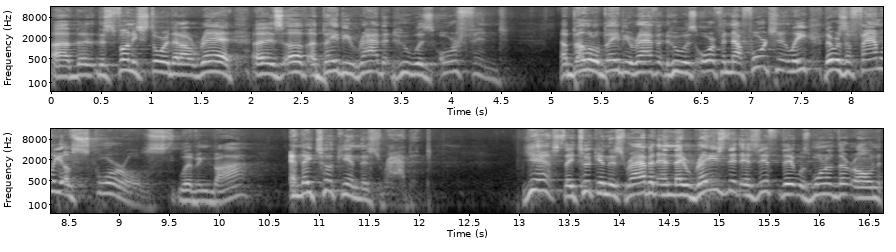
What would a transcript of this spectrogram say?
Uh, the, this funny story that I read uh, is of a baby rabbit who was orphaned. A little baby rabbit who was orphaned. Now, fortunately, there was a family of squirrels living by, and they took in this rabbit. Yes, they took in this rabbit and they raised it as if it was one of their own.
